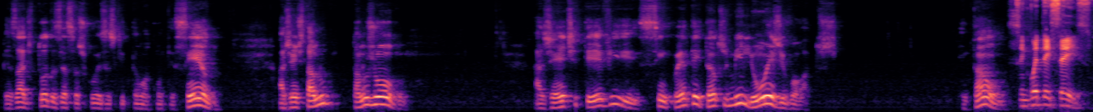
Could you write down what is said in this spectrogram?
apesar de todas essas coisas que estão acontecendo, a gente está no, tá no jogo. a gente teve cinquenta e tantos milhões de votos. Então. 56.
